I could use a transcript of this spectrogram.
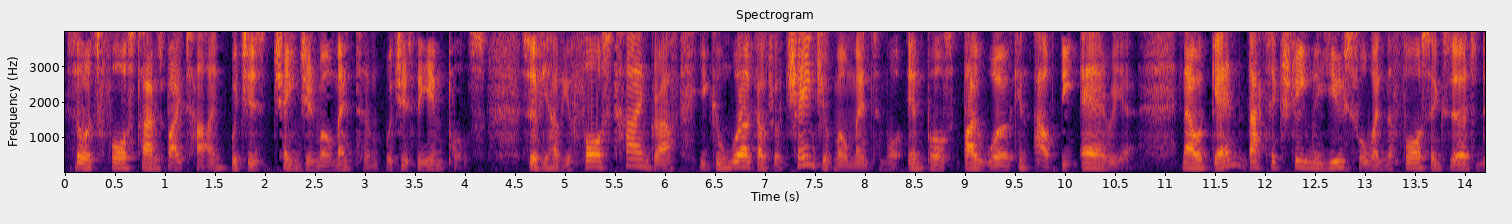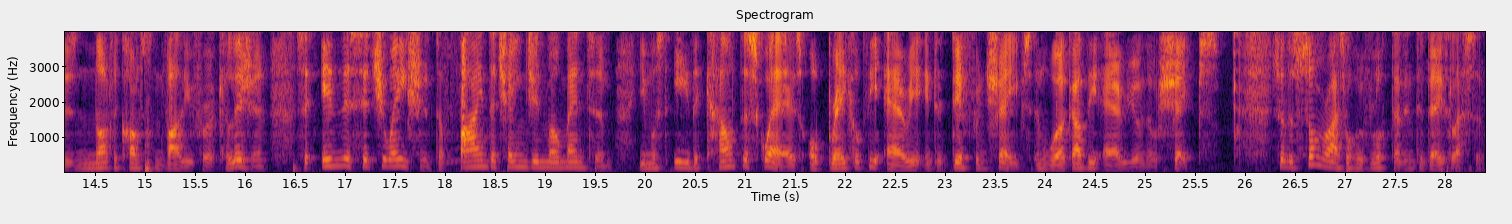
so it's force times by time which is change in momentum which is the impulse. So if you have your force time graph you can work out your change of momentum or impulse by working out the area. Now again that's extremely useful when the force exerted is not a constant value for a collision so in this situation to find the change in momentum you must either count the squares or break up the area into different shapes and work out the area of those shapes. So to summarise what we've looked at in today's lesson,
